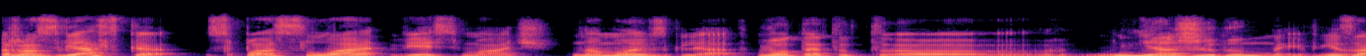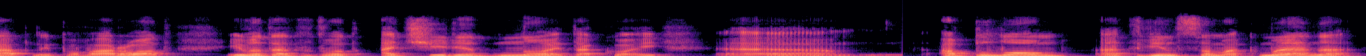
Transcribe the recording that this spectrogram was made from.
развязка спасла весь матч, на мой взгляд. Вот этот э, неожиданный, внезапный поворот и вот этот вот очередной такой э, облом от Винса Макмена,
